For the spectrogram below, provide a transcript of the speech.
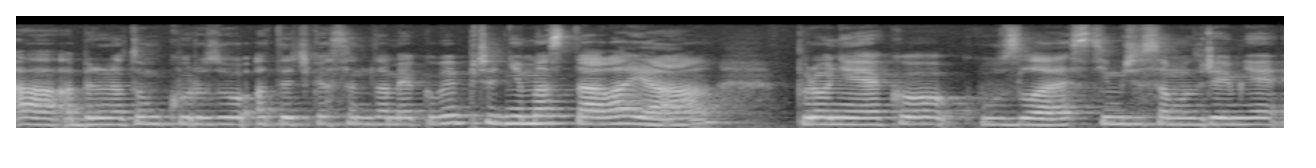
A, a byly na tom kurzu a teďka jsem tam jakoby před nima stála já, pro ně jako kůzle, s tím, že samozřejmě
